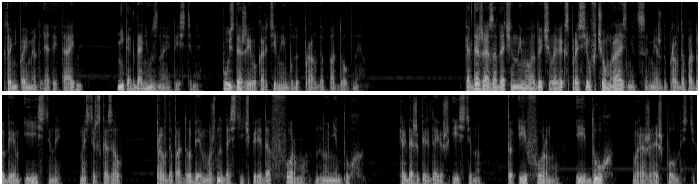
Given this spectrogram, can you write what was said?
Кто не поймет этой тайны, никогда не узнает истины. Пусть даже его картины и будут правдоподобны. Когда же озадаченный молодой человек спросил, в чем разница между правдоподобием и истиной, мастер сказал, правдоподобие можно достичь, передав форму, но не дух. Когда же передаешь истину, то и форму, и дух выражаешь полностью.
